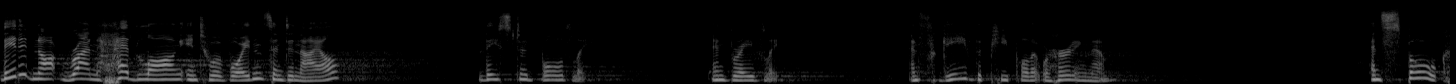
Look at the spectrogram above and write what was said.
they did not run headlong into avoidance and denial. They stood boldly and bravely and forgave the people that were hurting them and spoke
